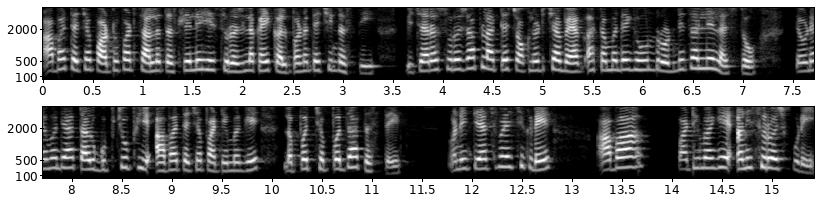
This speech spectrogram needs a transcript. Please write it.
आबा त्याच्या पाठोपाठ चालत असलेले हे सूरजला काही कल्पना त्याची नसती. बिचारा सूरज आपला त्या चॉकलेटच्या बॅग हातामध्ये घेऊन रोडने चाललेला असतो. तेवढ्यामध्ये आता गुपचूप ही आबा त्याच्या पाठीमागे लपत छप्पत जात असते. आणि त्याच वेळेस इकडे आबा पाठीमागे आणि सूरज पुढे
